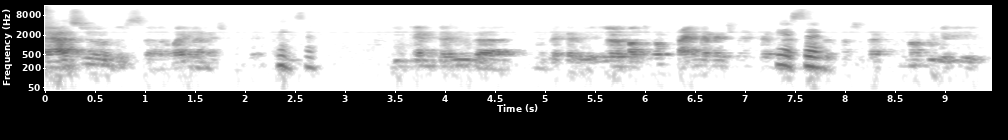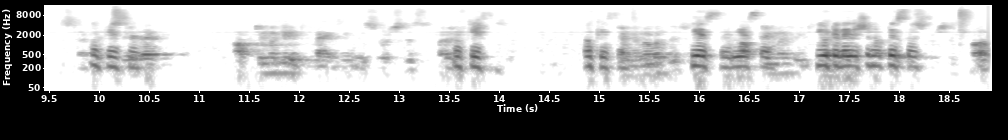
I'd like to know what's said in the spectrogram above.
I asked you this uh, why management. Yes, sir. You can tell the better way. You are talking of time management Yes, sir. so that will not be very. Okay, say sir. that Optimally utilizing resources. for Okay, efficiency. Okay, sir. Can you remember this? Yes, sir. Yes, sir. Utilization of resources. For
